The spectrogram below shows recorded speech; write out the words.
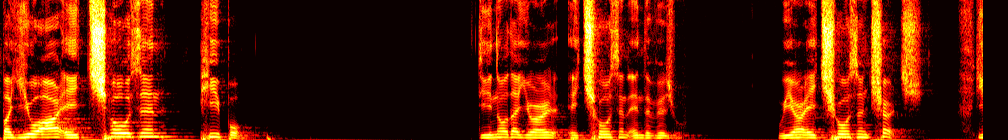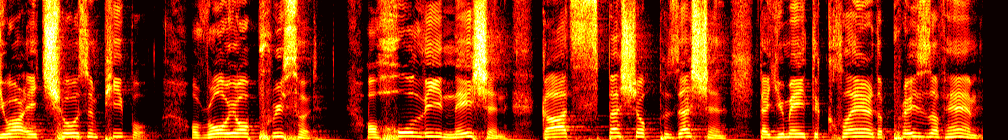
But you are a chosen people. Do you know that you are a chosen individual? We are a chosen church. You are a chosen people, a royal priesthood, a holy nation, God's special possession, that you may declare the praises of Him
